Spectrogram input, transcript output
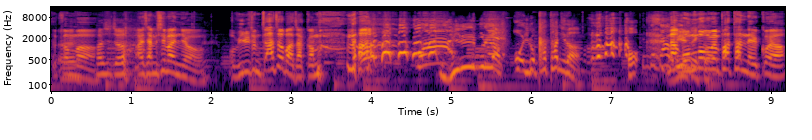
잠깐만. 네, 하시죠 아 잠시만요. 어, 윌좀 짜져봐 잠깐만. 와. 밀블락. 어 이거 파탄이다. 근데 나나못 있어. 먹으면 파탄 낼 거야.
